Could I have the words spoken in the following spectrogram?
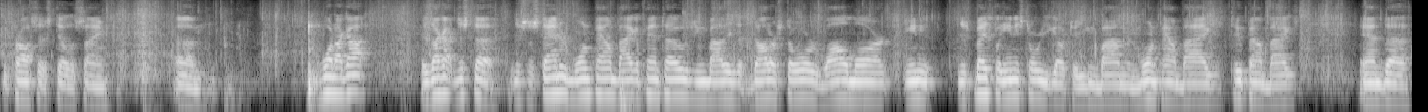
the process is still the same. Um, what I got is I got just a just a standard one pound bag of pintos. You can buy these at the dollar store, Walmart, any just basically any store you go to. You can buy them in one pound bags, two pound bags, and uh,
